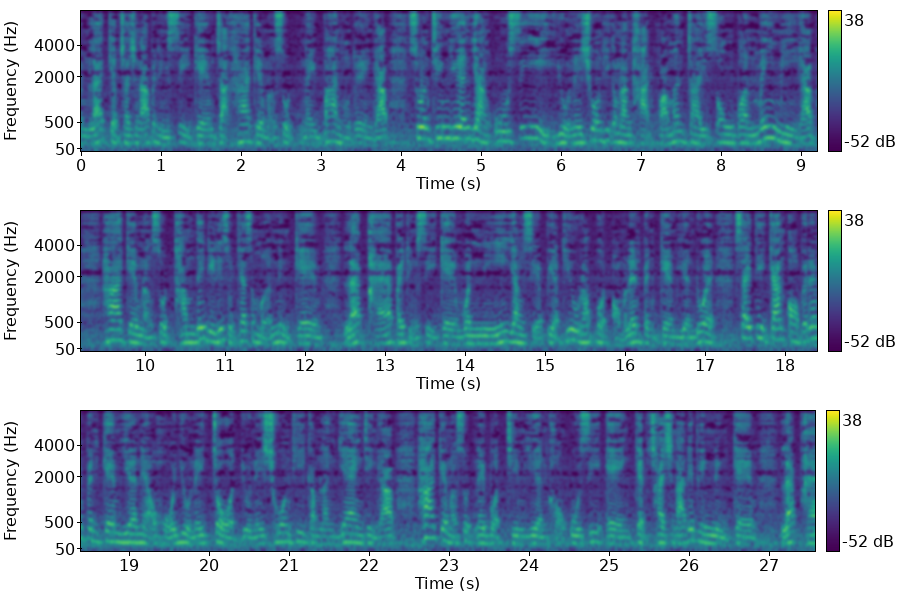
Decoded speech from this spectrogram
ม และเก็บชัยชนะไปถึง 4 เกมจาก 5 เกมหลังสุดในบ้านของตัวเองครับ ส่วนทีมเยือนอย่างอูซี่อยู่ในช่วงที่กำลังขาดความมั่นใจทรงบอลไม่มีครับ 5 เกมหลังสุดทำได้ดีที่สุดแค่เสมอ 1 เกม และแพ้ไปถึง 4 เกม วันนี้ยังเสียเปรียบที่รับบทออกมาเล่นเป็นเกมเยือนด้วยสถิติการออกไปเล่นเป็นเกมเยือนเนี่ยโอ้โหอยู่ในโจทย์อยู่ในช่วงที่กำลังแย่งจริงครับ 5 เกมหลังสุดในบททีมเยือนของอูซี่เอง เก็บชัยชนะได้เพียง 1 เกม และแพ้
